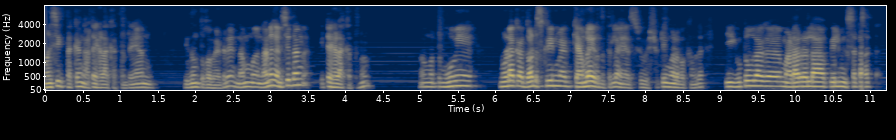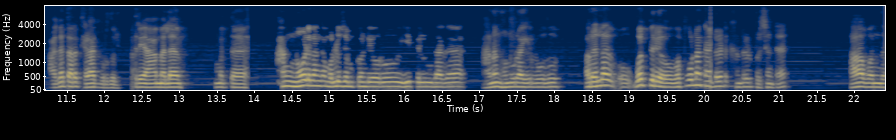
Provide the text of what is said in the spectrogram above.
ಮನಸ್ಸಿಗೆ ತಕ್ಕಂಗೆ ಆಟ ಹೇಳಕತ್ತನ್ರಿ. ಏನು ಇದನ್ನ ತೊಗೋಬೇಡ್ರಿ. ನಮ್ಮ ನನಗೆ ಅನಿಸಿದ್ದನ್ನು ಇಟ್ಟೆ ಹೇಳಕತ್ತನು. ಮತ್ತು ಮೂವಿ ನೋಡಕ ದೊಡ್ಡ ಸ್ಕ್ರೀನ್ ಮ್ಯಾಗ ಕ್ಯಾಮ್ರಾ ಇರ್ತೈತಿಲ್ಲ ಶೂಟಿಂಗ್ ಮಾಡ್ಬೇಕಂದ್ರೆ. ಈಗ ಯೂಟ್ಯೂಬ್ದಾಗ ಮಾಡೋರೆಲ್ಲ ಫಿಲ್ಮ್ ಸೆಟ್ ಆಗತ್ತಾರ ಹೇಳಕ್ ಬರುದಿಲ್ಲ. ರೀ ಆಮೇಲೆ ಮತ್ತೆ ಹಂಗ್ ನೋಡಿದಂಗ ಮಲ್ಲು ಜಮ್ಕೊಂಡಿ ಅವರು ಈ ಫಿಲ್ಮ್ದಾಗ ಆನಂದ್ ಹುನೂರ್ ಆಗಿರ್ಬೋದು. ಅವರೆಲ್ಲ ಒಪ್ಪಿರಿ ಒಪ್ಕೊಂಡಾಗ ಹಂಡ್ರೆಡ್ ಹಂಡ್ರೆಡ್ ಪರ್ಸೆಂಟ್ ಆ ಒಂದು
